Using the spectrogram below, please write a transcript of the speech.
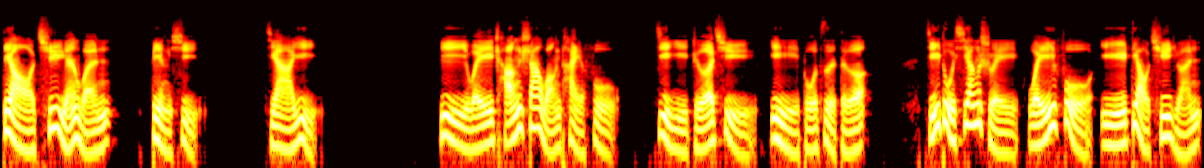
调屈原文，并序。贾谊，亦为长沙王太傅，既已折去，亦不自得。极度湘水，为父以调屈原。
